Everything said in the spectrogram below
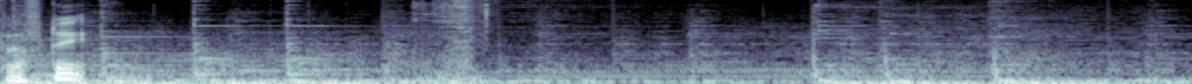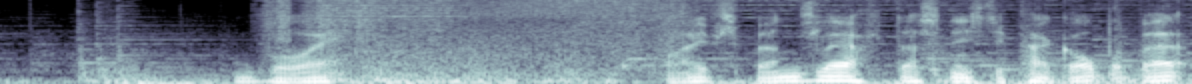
50. Boy. Five spins left. This needs to pick up a bit.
